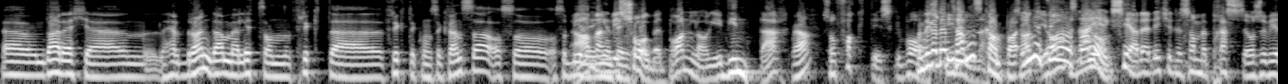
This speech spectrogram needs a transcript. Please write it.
Eh, der er ikke helt Brann. De er litt sånn frykter, frykte konsekvenser, og så, og så blir Ja, det men vi så et brannlag i vinter Ja. som faktisk var Men det er spillende. treningskamper, ingenting ja, å spille Nei, jeg ser det. Det er ikke det samme presset osv.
